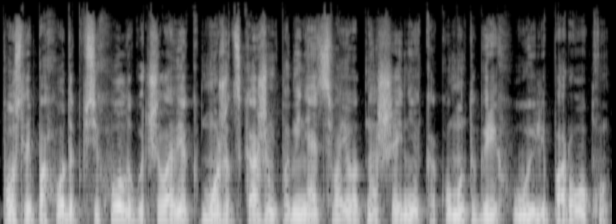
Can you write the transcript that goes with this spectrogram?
После похода к психологу человек может, скажем, поменять свое отношение к какому-то греху или пороку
